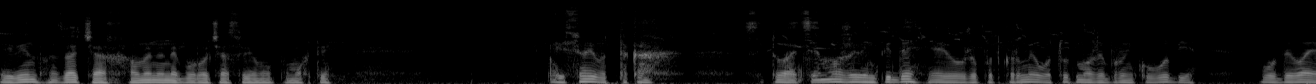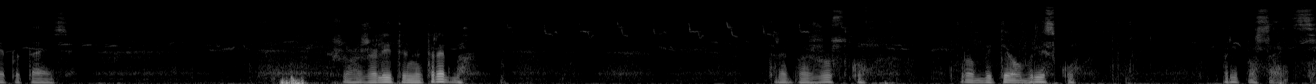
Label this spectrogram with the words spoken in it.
І він зачах, а в мене не було часу йому допомогти. І все, і от така ситуація. Може він піде, я його вже підкормив, отут може бруньку виб'є, вибиває, питається. Що жаліти не треба. Треба жорстко робити обрізку при посадці.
